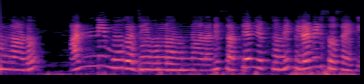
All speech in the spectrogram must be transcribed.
ఉన్నాడు అన్ని మూగ జీవుల్లో ఉన్నాడని సత్యం చెప్తుంది పిరమిడ్ సొసైటీ.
